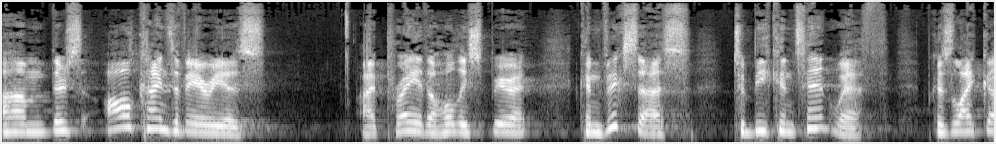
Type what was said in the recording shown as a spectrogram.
Um, there's all kinds of areas. I pray the Holy Spirit convicts us to be content with. Because, like uh,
